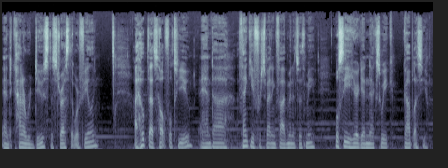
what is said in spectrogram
and kind of reduce the stress that we're feeling. I hope that's helpful to you, and uh, thank you for spending five minutes with me. We'll see you here again next week. God bless you.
